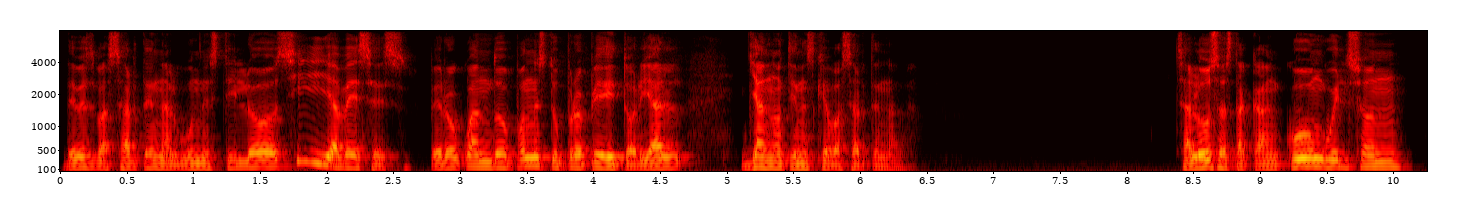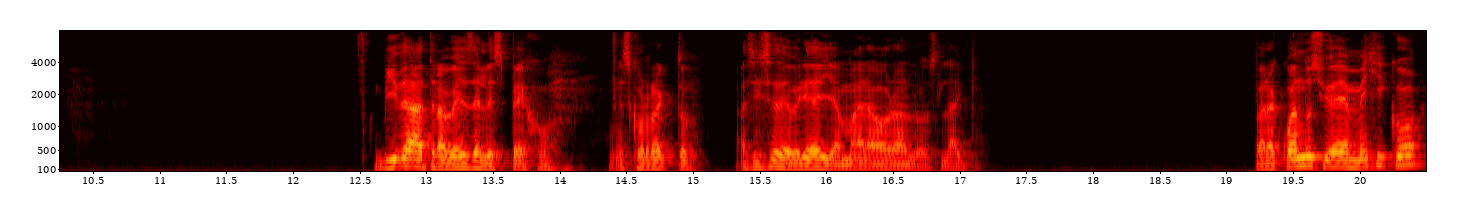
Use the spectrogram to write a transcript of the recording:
¿Debes basarte en algún estilo? Sí, a veces, pero cuando pones tu propia editorial ya no tienes que basarte en nada. Saludos hasta Cancún, Wilson. Vida a través del espejo. Es correcto. Así se debería llamar ahora los live. ¿Para cuándo Ciudad de México?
